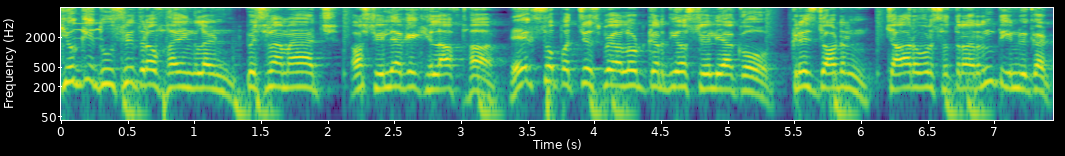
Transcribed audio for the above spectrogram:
क्योंकि दूसरी तरफ़ है इंग्लैंड। पिछला मैच ऑस्ट्रेलिया के खिलाफ था। 125 पे ऑल आउट कर दिया ऑस्ट्रेलिया को। क्रिस जॉर्डन, चार ओवर सत्रह रन, तीन विकेट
